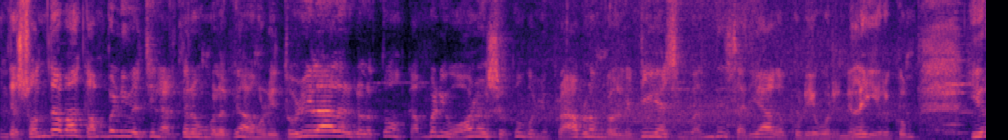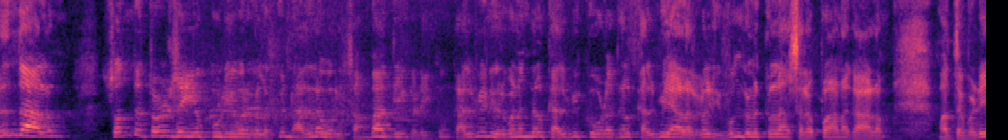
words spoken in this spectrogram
இந்த சொந்தமாக கம்பெனி வச்சு நடத்துகிறவங்களுக்கு அவங்களுடைய தொழிலாளர்களுக்கும் கம்பெனி ஓனர்ஸுக்கும் கொஞ்சம் ப்ராப்ளங்கள் லிட்டிகேஷன் வந்து சரியாகக்கூடிய ஒரு நிலை இருக்கும். இருந்தாலும் சொந்த தொழில் செய்யக்கூடியவர்களுக்கு நல்ல ஒரு சம்பாத்தியம் கிடைக்கும். கல்வி நிறுவனங்கள் கல்விக்கூடங்கள் கல்வியாளர்கள் இவங்களுக்கெல்லாம் சிறப்பான காலம். மற்றபடி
